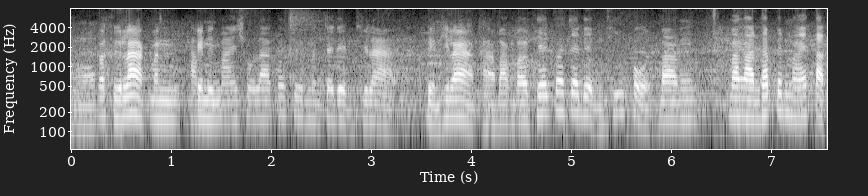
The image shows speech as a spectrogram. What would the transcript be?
อ๋อก็คือรากมันทำเป็นเป็นไม้โชว์รากก็คือมันจะเด่นที่ราก เด่นที่รากครับ บางประเภทก็จะเด่นที่โขดบางบางอันถ้าเป็นไม้ตัด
